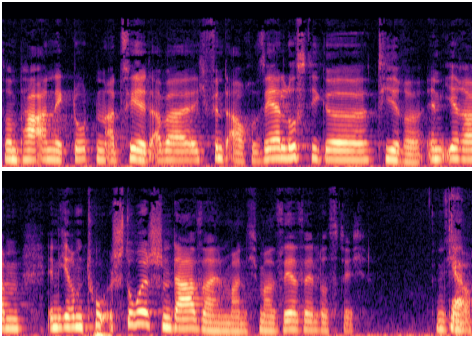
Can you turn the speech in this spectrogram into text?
so ein paar Anekdoten erzählt. Aber ich finde auch sehr lustige Tiere in ihrem, in ihrem to- stoischen Dasein manchmal sehr, sehr lustig. Finde ich Ja. auch.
